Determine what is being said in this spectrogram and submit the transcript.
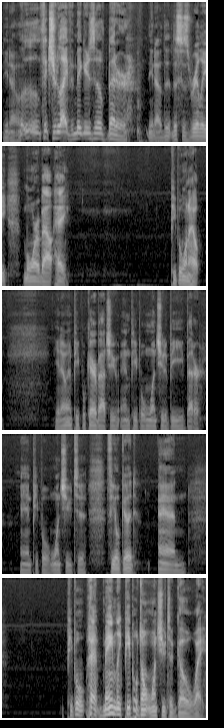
you know fix your life and make yourself better. You know th- this is really more about hey people want to help you know and people care about you and people want you to be better and people want you to feel good and people mainly people don't want you to go away.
